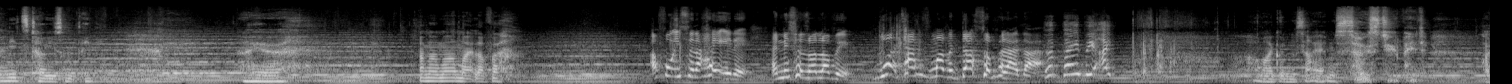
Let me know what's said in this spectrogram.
I need to tell you something. I uh, I'm a Marmite lover. I thought you said I hated it, and this says I love it. What type of mother does something like that? But baby, I. Oh my goodness, I am so stupid. I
